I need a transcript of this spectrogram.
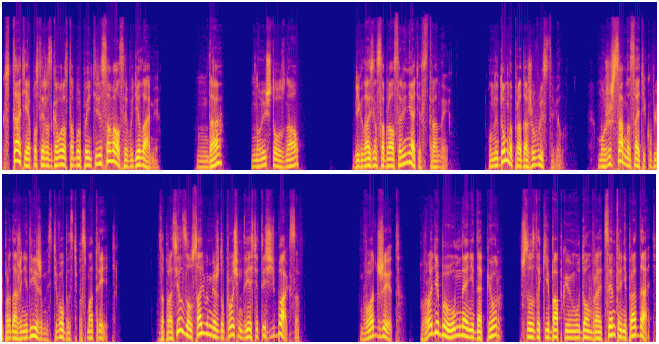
Кстати, я после разговора с тобой поинтересовался его делами. да? Ну и что узнал? Беглазин собрался линять из страны. Он и дом на продажу выставил. Можешь сам на сайте купли-продажи недвижимости в области посмотреть. Запросил за усадьбу, между прочим, 200 тысяч баксов. Вот жид. Вроде бы умный, а не допер, что за такие бабки ему дом в райцентре не продать.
